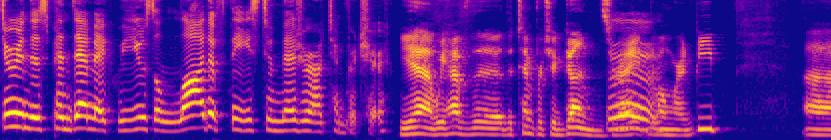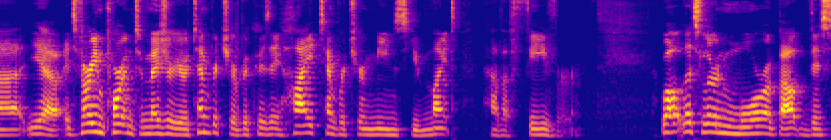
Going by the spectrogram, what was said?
during this pandemic, we use a lot of these to measure our temperature. Yeah, we have the the temperature guns, right? Mm. The one where beep uh, yeah, it's very important to measure your temperature because a high temperature means you might have a fever. Well, let's learn more about this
